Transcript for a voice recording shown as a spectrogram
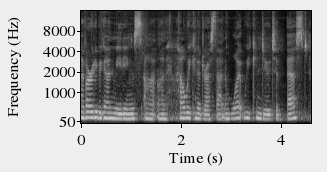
I've already begun meetings uh, on how we can address that and what we can do to best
